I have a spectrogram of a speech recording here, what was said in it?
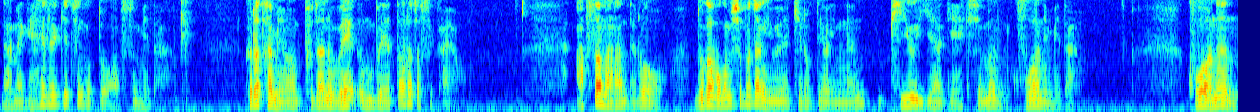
남에게 해를 끼친 것도 없습니다. 그렇다면 부자는 왜 음부에 떨어졌을까요? 앞서 말한 대로 누가복음 15장 이후에 기록되어 있는 비유 이야기의 핵심은 구원입니다. 구원은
